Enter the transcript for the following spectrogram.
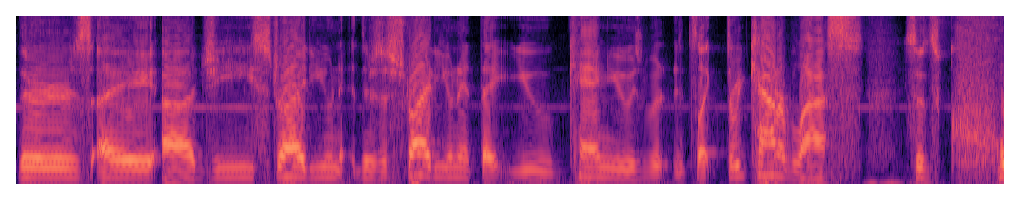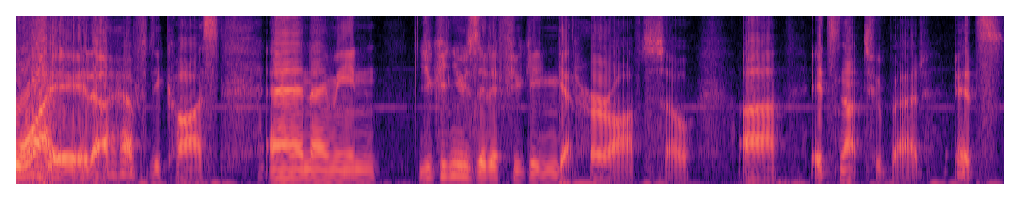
there's a uh, G stride unit. There's a stride unit that you can use, but it's like three counterblasts, so it's quite a hefty cost. And I mean, you can use it if you can get her off, so uh, it's not too bad. It's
